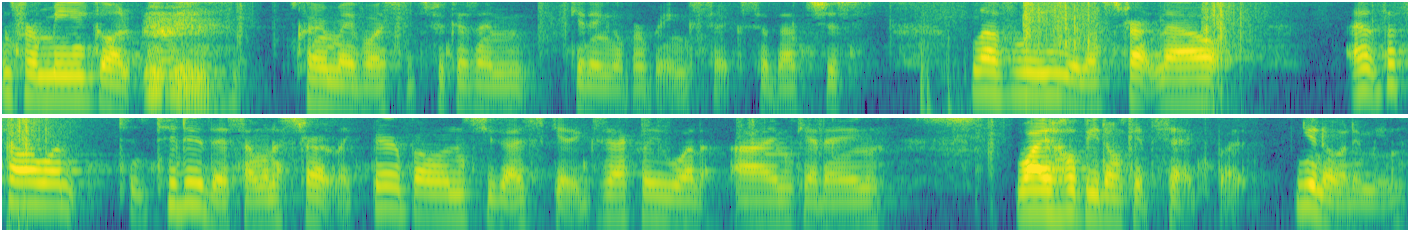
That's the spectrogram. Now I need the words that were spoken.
and for me going, clearing my voice, it's because I'm getting over being sick. So that's just lovely, you know, starting out. I, that's how I want to, to, do this. I want to start like bare bones. You guys get exactly what I'm getting. Well, I hope you don't get sick, but you know what I mean.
